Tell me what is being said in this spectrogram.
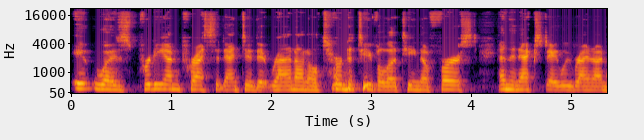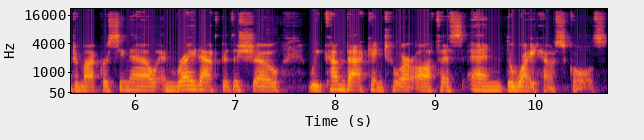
It was pretty unprecedented. It ran on Alternativa Latina first, and the next day we ran on Democracy Now! And right after the show, we come back into our office and the White House calls.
